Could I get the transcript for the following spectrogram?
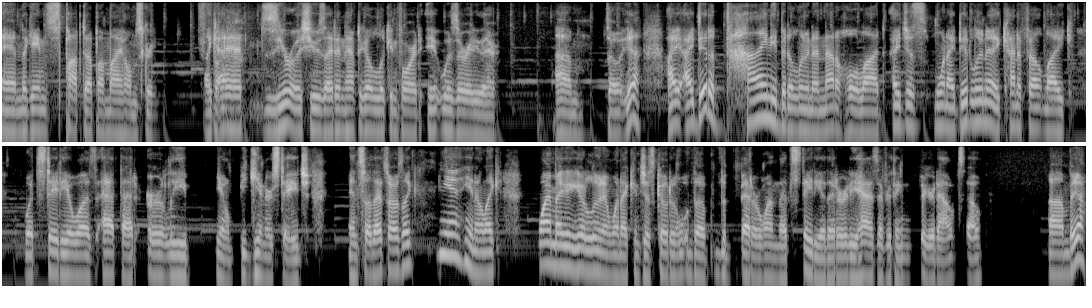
and the games popped up on my home screen. Like, I had zero issues. I didn't have to go looking for it, it was already there. Um, so yeah, I, I did a tiny bit of Luna, not a whole lot. I just when I did Luna, it kind of felt like what Stadia was at that early, you know, beginner stage. And so that's why I was like, yeah, you know, like why am I gonna go to Luna when I can just go to the the better one that's Stadia that already has everything figured out. So um but yeah,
